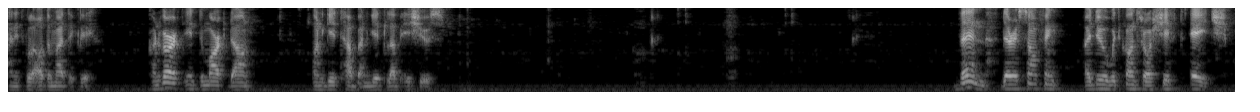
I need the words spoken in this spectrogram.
And it will automatically convert into Markdown on GitHub and GitLab issues. Then there is something I do with Control Shift H.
